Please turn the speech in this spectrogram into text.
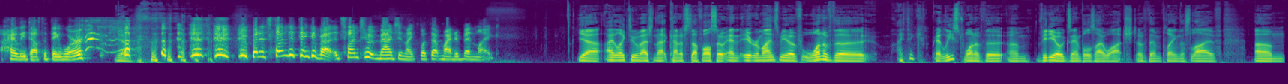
highly doubt that they were. Yeah. but it's fun to think about. It's fun to imagine like what that might have been like. Yeah, I like to imagine that kind of stuff also. And it reminds me of one of the I think at least one of the um, video examples I watched of them playing this live. Um,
